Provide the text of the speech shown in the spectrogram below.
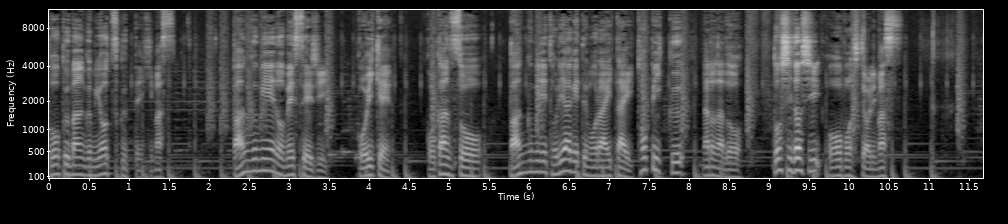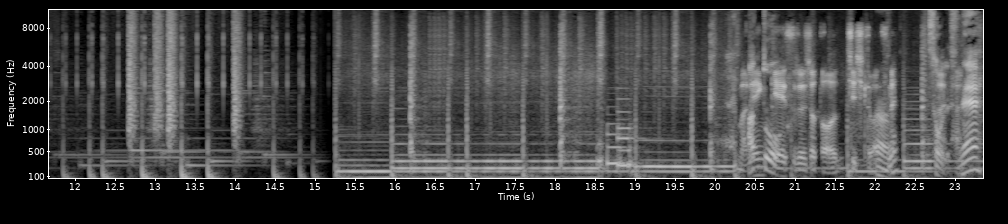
トーク番組を作っていきます。番組へのメッセージ、ご意見、ご感想、番組で取り上げてもらいたいトピックなどなど、どしどし応募しております。まあ、連携するちょっと知識とかですね。そうですね。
